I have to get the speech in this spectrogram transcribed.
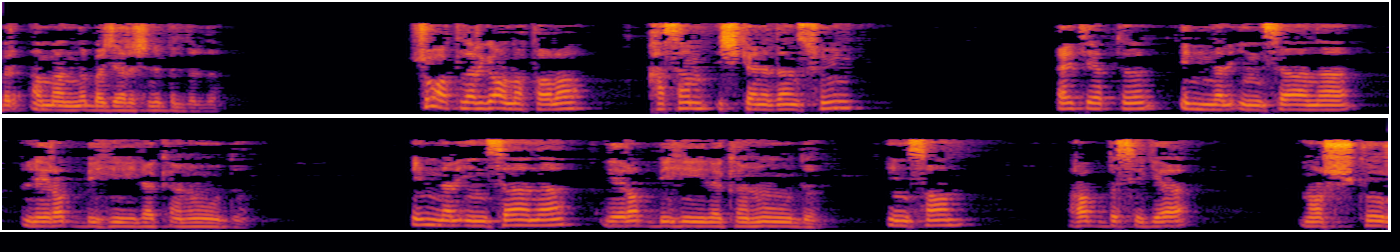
bir amalni bajarishini bildirdi. Shu otlarga alloh taolo qasam ichganidan so'ng aytyapti innal insana li robbihi lakanud. Innal insana li robbihi lakanud. Inson robbisiga noshukur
